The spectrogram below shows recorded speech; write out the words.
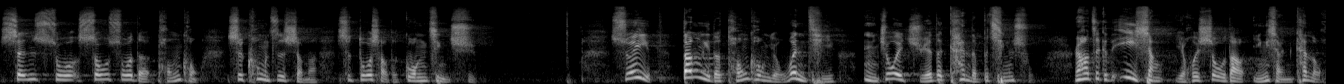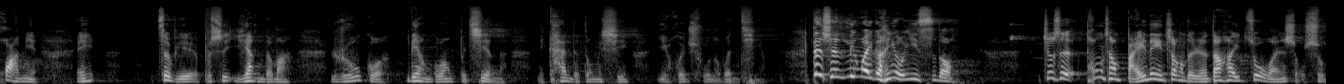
伸缩收缩的瞳孔是控制什么？是多少的光进去？所以当你的瞳孔有问题。你就会觉得看得不清楚，然后这个的意象也会受到影响。你看到画面，哎，这边不是一样的吗？如果亮光不见了，你看的东西也会出了问题。但是另外一个很有意思的哦，就是通常白内障的人，当他一做完手术，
